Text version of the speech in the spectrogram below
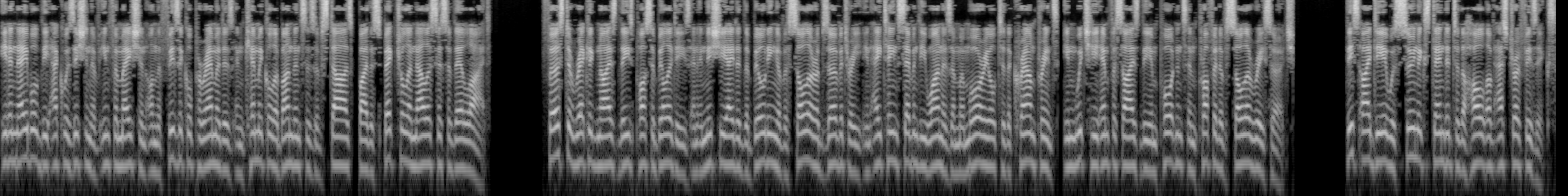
It enabled the acquisition of information on the physical parameters and chemical abundances of stars, by the spectral analysis of their light. Förster recognized these possibilities and initiated the building of a solar observatory in 1871 as a memorial to the Crown Prince, in which he emphasized the importance and profit of solar research. This idea was soon extended to the whole of astrophysics.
